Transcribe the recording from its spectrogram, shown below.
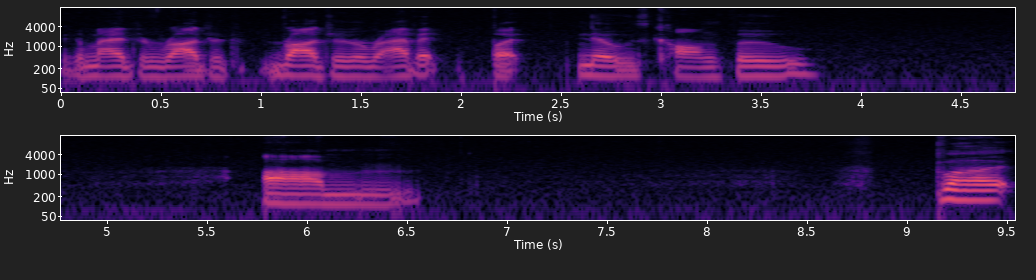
Like imagine Roger Roger the Rabbit, but knows kung fu. Um, but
